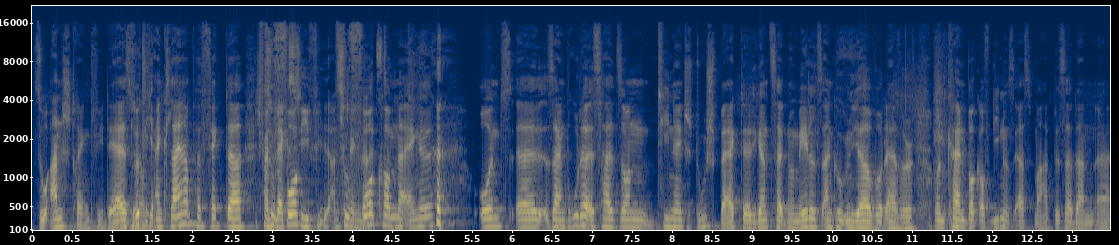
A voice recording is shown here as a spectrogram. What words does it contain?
so anstrengend wie der. Er ist Genau. wirklich ein kleiner, perfekter, Ich fand zuvor, zuvorkommender Engel. Und äh, sein Bruder ist halt so ein Teenage-Douchebag, der die ganze Zeit nur Mädels anguckt und ja, whatever. Und keinen Bock auf Dinos erstmal hat, bis er dann. Äh,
